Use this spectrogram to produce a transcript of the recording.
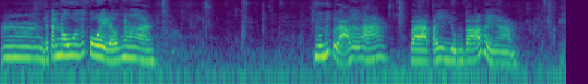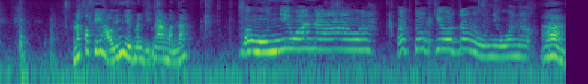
um, người ta nuôi cái cua này được nha mọi người nuôi nước lợ thôi ha và tại vì dùng đó thì à, nó có khí hậu giống như bên Việt Nam mình á mà nguồn nhiều anh à Tokyo đó nguồn nhiều anh à à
